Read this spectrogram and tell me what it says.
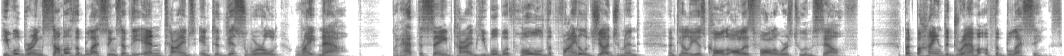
He will bring some of the blessings of the end times into this world right now. But at the same time, he will withhold the final judgment until he has called all his followers to himself. But behind the drama of the blessings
